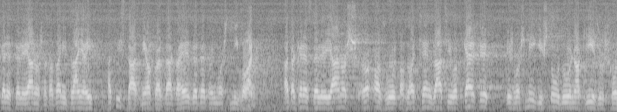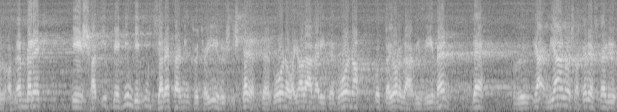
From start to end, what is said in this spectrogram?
keresztelő Jánosnak a tanítványai, hát tisztázni akarták a helyzetet, hogy most mi van. Hát a keresztelő János az volt a nagy szenzációt keltő, és most mégis tódulnak Jézushoz az emberek, és hát itt még mindig úgy szerepel, mintha Jézus is keresztelt volna, vagy alámerített volna ott a Jordán vizében, de János a keresztelő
